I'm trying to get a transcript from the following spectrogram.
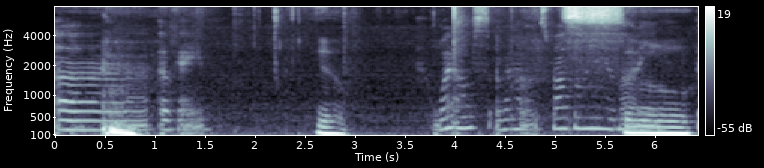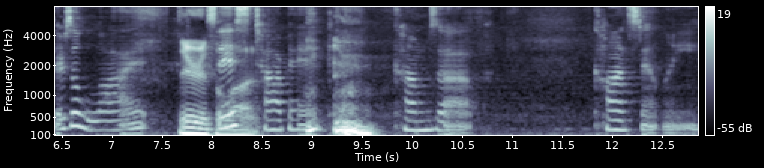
Uh, okay. yeah What else about spousal union of body? so There's a lot. there is a lot. this topic comes up constantly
